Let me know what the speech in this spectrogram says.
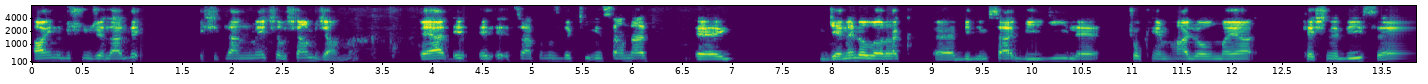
aynı düşüncelerde eşitlenmeye çalışan bir canlı. Eğer e- e- etrafımızdaki insanlar e, genel olarak e, bilimsel bilgiyle çok hemhal olmaya teşne değilse,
